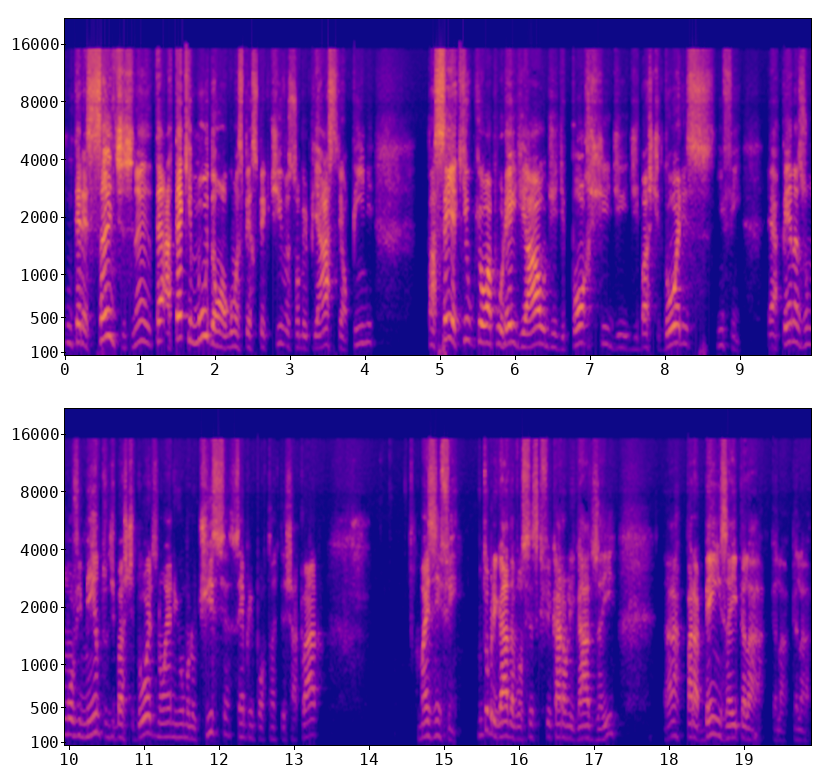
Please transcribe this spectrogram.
interessantes, né? Até, até que mudam algumas perspectivas sobre Piastri e Alpine. Passei aqui o que eu apurei de Audi, de Porsche, de, de bastidores, enfim. É apenas um movimento de bastidores, não é nenhuma notícia, sempre importante deixar claro. Mas enfim, muito obrigado a vocês que ficaram ligados aí. Tá? Parabéns aí pela, pela, pela,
